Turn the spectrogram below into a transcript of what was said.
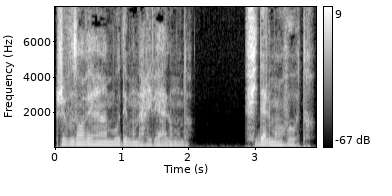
je vous enverrai un mot dès mon arrivée à Londres. Fidèlement vôtre.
